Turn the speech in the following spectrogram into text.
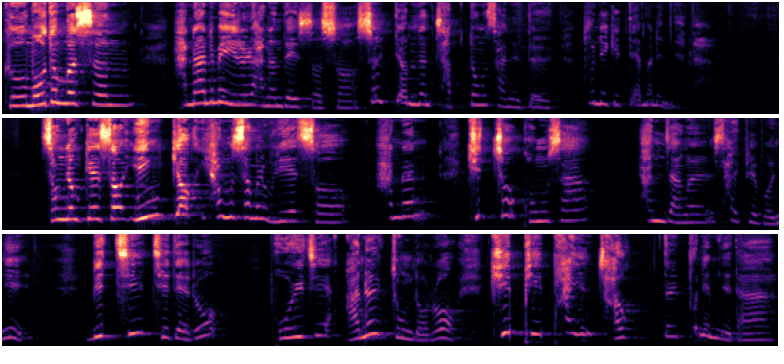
그 모든 것은 하나님의 일을 하는 데 있어서 쓸데없는 잡동사니들 뿐이기 때문입니다. 성령께서 인격 형성을 위해서 하는 기초 공사 현장을 살펴보니 밑이 제대로 보이지 않을 정도로 깊이 파인 자국들 뿐입니다.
